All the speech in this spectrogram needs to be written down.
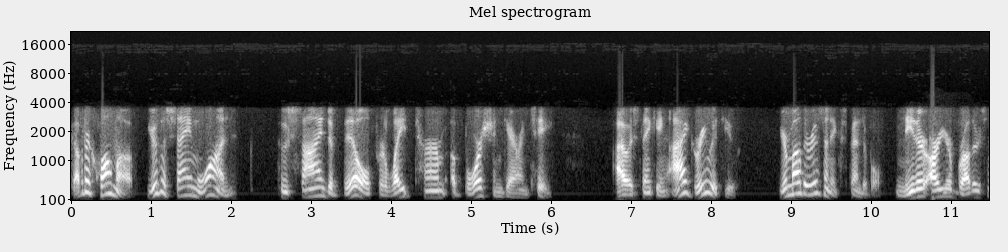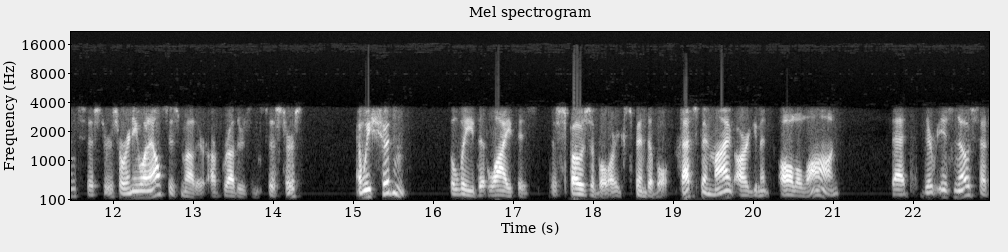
Governor Cuomo, you're the same one who signed a bill for late term abortion guarantee. I was thinking, I agree with you. Your mother isn't expendable. Neither are your brothers and sisters or anyone else's mother are brothers and sisters. And we shouldn't believe that life is disposable or expendable. That's been my argument all along that there is no such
